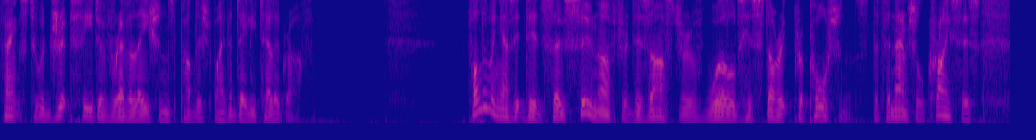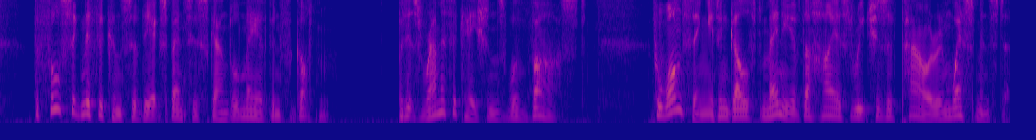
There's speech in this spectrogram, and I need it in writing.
thanks to a drip feed of revelations published by the Daily Telegraph. Following as it did so soon after a disaster of world historic proportions, the financial crisis, the full significance of the expenses scandal may have been forgotten. But its ramifications were vast. For one thing, it engulfed many of the highest reaches of power in Westminster.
